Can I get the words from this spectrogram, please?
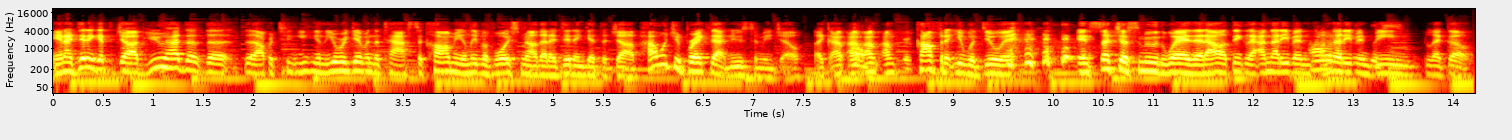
and I didn't get the job. You had the the, the opportunity. You know, you were given the task to call me and leave a voicemail that I didn't get the job. How would you break that news to me, Joe? Like I, oh, I, I'm confident you would do it in such a smooth way that I don't think that I'm not even I'm not even being let go.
